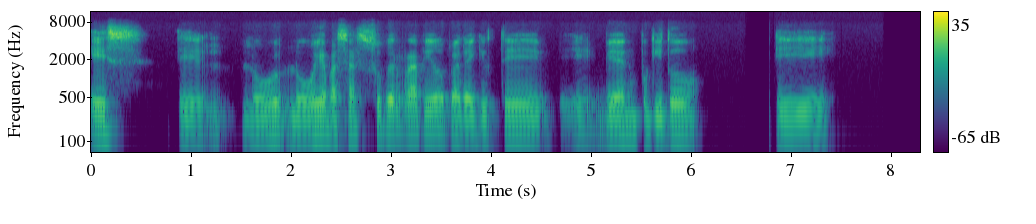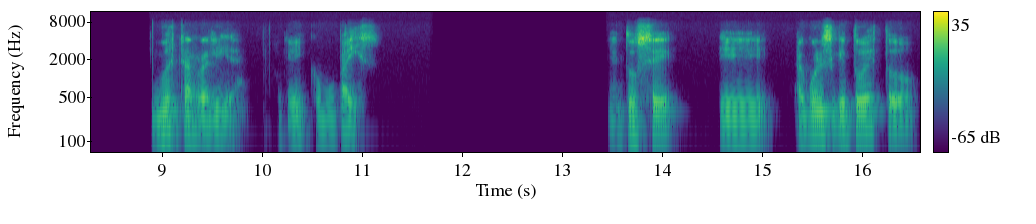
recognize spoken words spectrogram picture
es, eh, lo, lo voy a pasar súper rápido para que ustedes eh, vean un poquito eh, nuestra realidad ¿ok? como país. Entonces, eh, acuérdense que todo esto,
